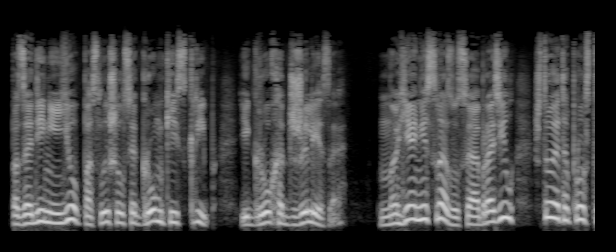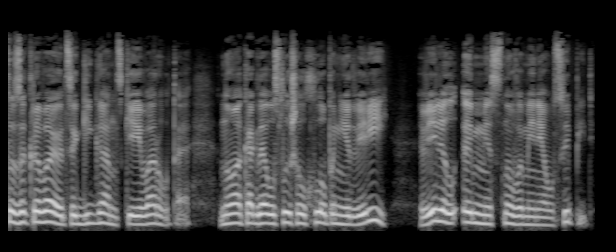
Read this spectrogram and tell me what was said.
позади нее послышался громкий скрип и грохот железа. Но я не сразу сообразил, что это просто закрываются гигантские ворота, ну а когда услышал хлопанье дверей, велел Эмми снова меня усыпить,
